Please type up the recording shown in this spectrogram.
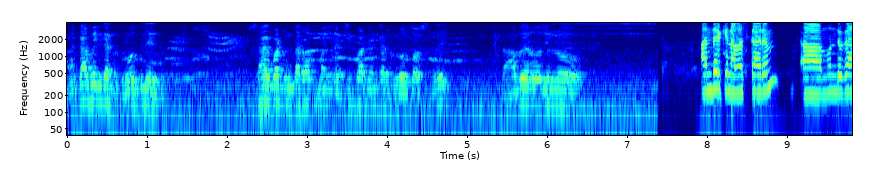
అనకాపల్లికి అంత గ్రోత్ లేదు. విశాఖపట్నం తర్వాత మళ్ళీ నర్సీపట్నం ఇంకా గ్రోత్ వస్తుంది. రాబోయే రోజుల్లో అందరికీ నమస్కారం. ముందుగా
